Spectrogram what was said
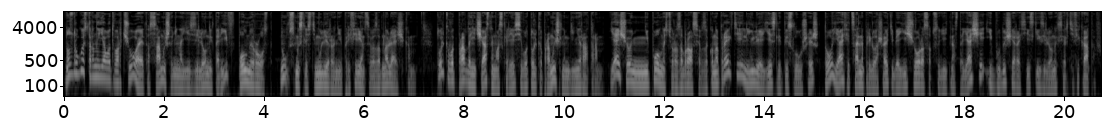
Но с другой стороны, я вот ворчу, а это самый что ни на есть зеленый тариф в полный рост. Ну, в смысле стимулирования преференций возобновляющим. Только вот, правда, не частным, а скорее всего только промышленным генератором. Я еще не полностью разобрался в законопроекте. Лилия, если ты слушаешь, то я официально приглашаю тебя еще раз обсудить настоящее и будущее российских зеленых сертификатов.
